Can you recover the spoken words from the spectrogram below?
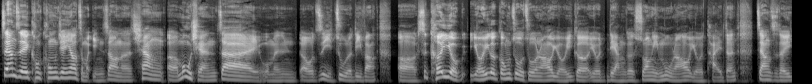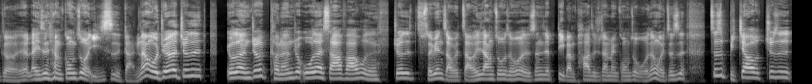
这样子的空空间要怎么营造呢？像呃目前在我们呃我自己住的地方，呃是可以有有一个工作桌，然后有一个有两个双荧幕，然后有台灯这样子的一个类似像工作的仪式感。那我觉得就是。有的人就可能就窝在沙发，或者 就是随便找找一张桌子，或者甚至地板趴着就在那边工作。我认为这是这是比较就是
